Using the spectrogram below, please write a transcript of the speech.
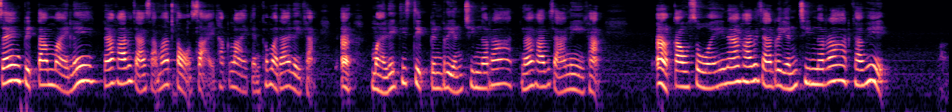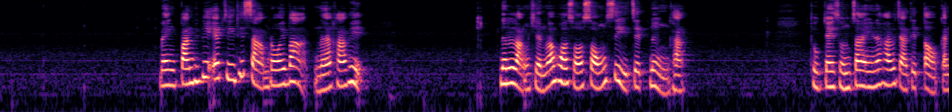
แจ้งปิดตามหมายเลขนะคะพี่จ๋าสามารถต่อสายทักไลน์กันเข้ามาได้เลยค่ะอะหมายเลขที่ 10 เป็นเหรียญชินราชนะคะพี่จ๋านี่ค่ะอะเก่าสวยนะคะพี่จ๋าเหรียญชินราชค่ะพี่แบ่งปันพี่พี่ FC ที่ 300 บาทนะคะพี่ด้านหลังเขียนว่าพศ2471 ค่ะ ถูกใจสนใจนะคะพี่จ๋าติดต่อกัน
